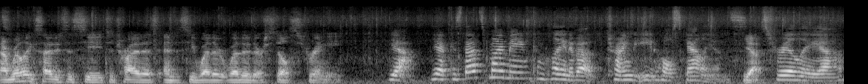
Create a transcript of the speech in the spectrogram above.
I'm really excited to see to try this and to see whether whether they're still stringy. Yeah, yeah, because that's my main complaint about trying to eat whole scallions. Yeah. It's really uh,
